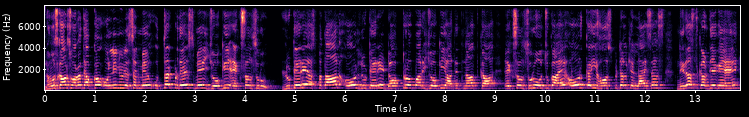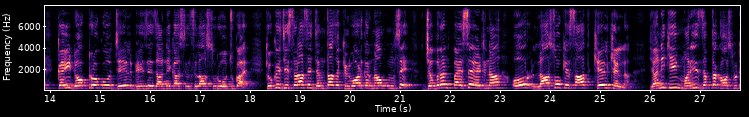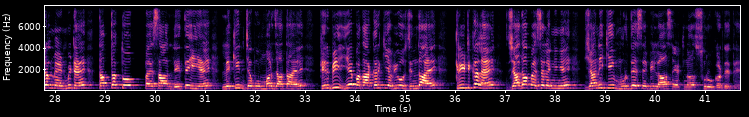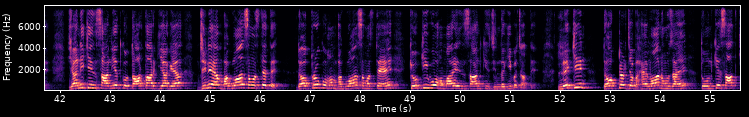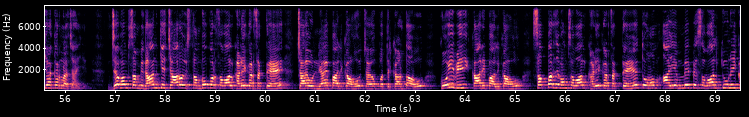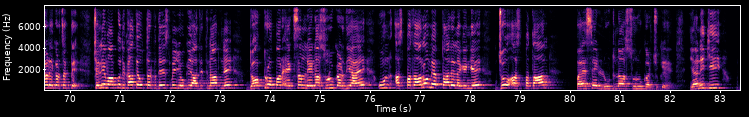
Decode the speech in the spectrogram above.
नमस्कार, स्वागत है आपका ओनली न्यू नेशन में। उत्तर प्रदेश में योगी एक्शन शुरू। लुटेरे अस्पताल और लुटेरे डॉक्टरों पर योगी आदित्यनाथ का एक्शन शुरू हो चुका है और कई हॉस्पिटल के लाइसेंस निरस्त कर दिए गए हैं। कई डॉक्टरों को जेल भेजे जाने का सिलसिला शुरू हो चुका है, क्योंकि जिस तरह से जनता से खिलवाड़ करना, उनसे जबरन पैसे ऐंठना और लाशों के साथ खेल खेलना। यानी कि मरीज़ जब तक हॉस्पिटल में एडमिट है, तब तक तो पैसा लेते ही है, लेकिन जब वो मर जाता है, फिर भी ये बताकर कि अभी वो ज़िंदा है, क्रिटिकल है, ज़्यादा पैसे लगेंगे यानी कि मुर्दे से भी लाश ऐठना शुरू कर देते हैं। यानी कि इंसानियत को तार तार किया गया, जिन्हें हम भगवान समझते थे। डॉक्टरों को हम भगवान समझते हैं, क्योंकि वो हमारे इंसान की ज़िंदगी बचाते हैं। लेकिन डॉक्टर जब हैवान हो जाएँ तो उनके साथ क्या करना चाहिए? जब हम संविधान के चारों स्तंभों पर सवाल खड़े कर सकते हैं, चाहे वो न्यायपालिका हो, चाहे वो पत्रकारिता हो, कोई भी कार्यपालिका हो, सब पर जब हम सवाल खड़े कर सकते हैं तो हम आईएमए पे सवाल क्यों नहीं खड़े कर सकते? चलिए हम आपको दिखाते हैं, उत्तर प्रदेश में योगी आदित्यनाथ ने डॉक्टरों पर एक्शन लेना शुरू कर दिया है। उन अस्पतालों में अब ताले लगेंगे, जो अस्पताल पैसे लूटना शुरू कर चुके हैं। यानी कि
